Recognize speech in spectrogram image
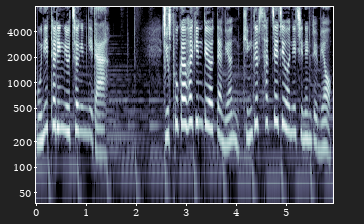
모니터링 요청입니다. 유포가 확인되었다면 긴급 삭제 지원이 진행되며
